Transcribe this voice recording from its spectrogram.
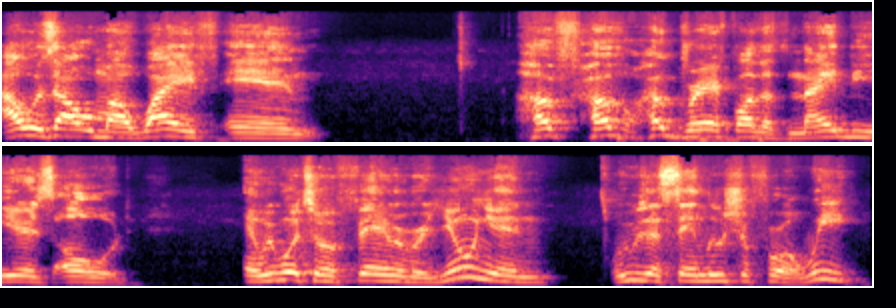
I was out with my wife and her, her, her grandfather's 90 years old. And we went to a family reunion. We was in St. Lucia for a week.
